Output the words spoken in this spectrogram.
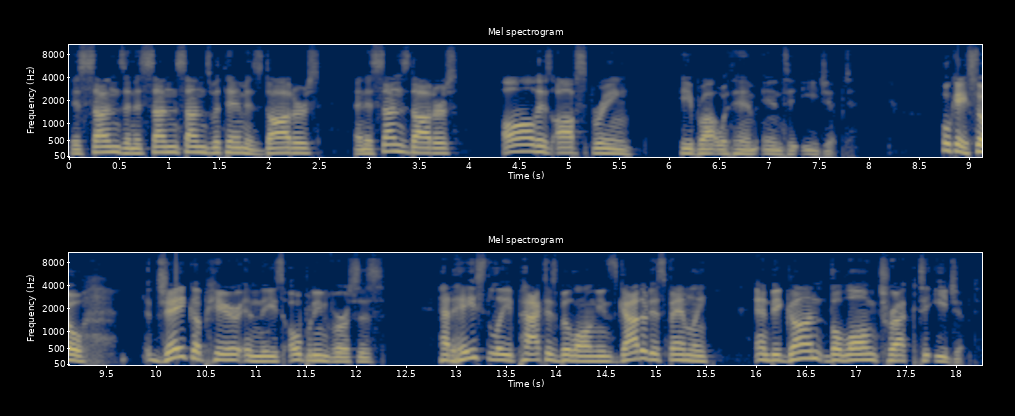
his sons and his sons' sons with him, his daughters and his sons' daughters, all his offspring he brought with him into Egypt. Okay, so Jacob, here in these opening verses, had hastily packed his belongings, gathered his family, and begun the long trek to Egypt,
